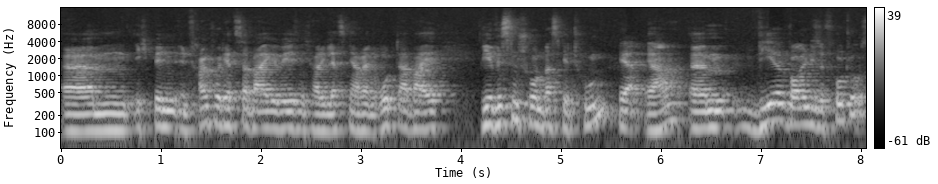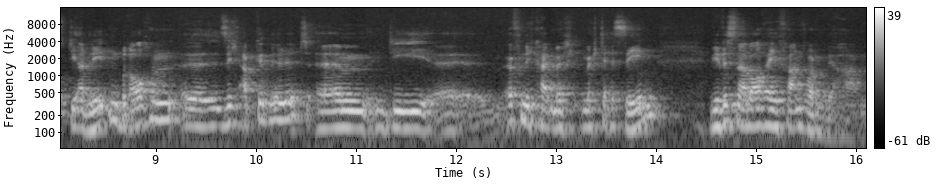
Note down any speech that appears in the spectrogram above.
Ähm, ich bin in Frankfurt jetzt dabei gewesen, ich war die letzten Jahre in Rot dabei. Wir wissen schon, was wir tun. Ja. Ja, ähm, wir wollen diese Fotos. Die Athleten brauchen äh, sich abgebildet. Ähm, die äh, Öffentlichkeit möcht, möchte es sehen. Wir wissen aber auch, welche Verantwortung wir haben.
